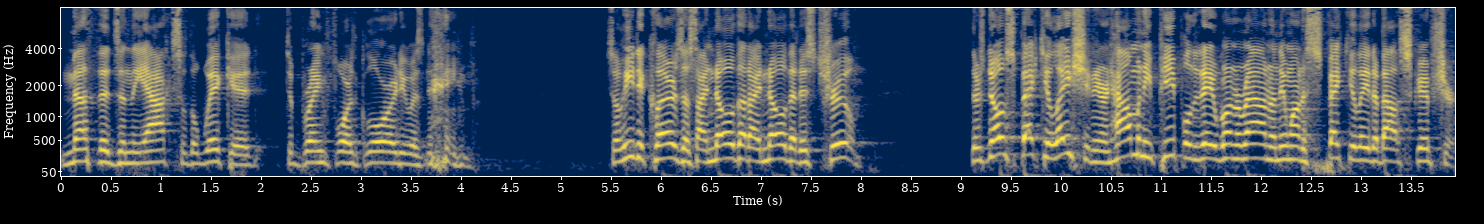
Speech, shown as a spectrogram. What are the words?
methods and the acts of the wicked to bring forth glory to his name. So he declares us, I know that I know that is true. There's no speculation here. And how many people today run around and they want to speculate about Scripture?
